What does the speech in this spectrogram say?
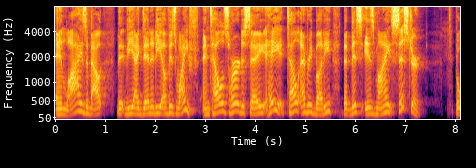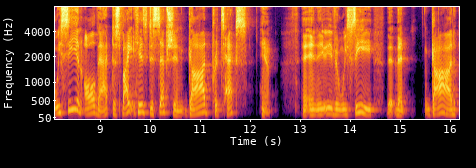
and lies about the, the identity of his wife and tells her to say, Hey, tell everybody that this is my sister. But we see in all that, despite his deception, God protects him. And even we see that, God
